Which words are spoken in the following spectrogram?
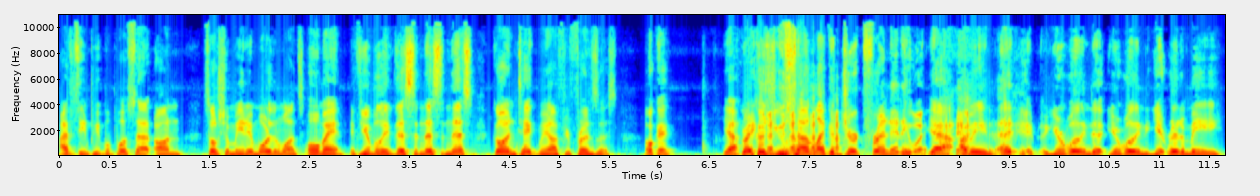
I've seen people post that on social media more than once. Oh, man. If you believe this and this and this, go ahead and take me off your friends list. Okay. Yeah, Great. because you sound like a jerk friend anyway. Yeah, I mean, it, it- you're willing to you're willing to get rid of me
